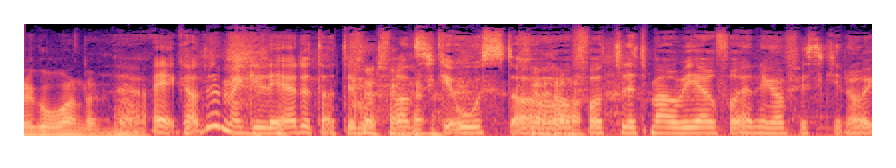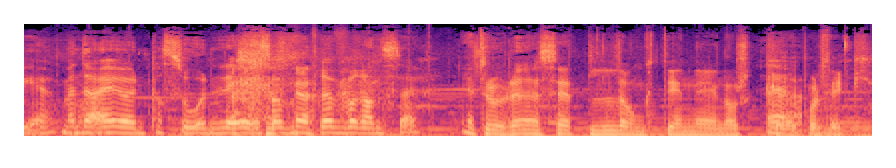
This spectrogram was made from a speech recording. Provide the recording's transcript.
det gående. Ja. jeg hadde med glede tatt imot franske ost og fått litt mer videreforening av fisk i Norge, men det er jo en personlig sånn, preferanse. Jeg tror det er sett langt inne i norsk ja. politikk.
